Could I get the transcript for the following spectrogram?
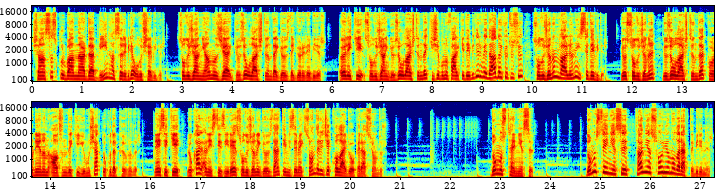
şanssız kurbanlarda beyin hasarı bile oluşabilir. Solucan yalnızca göze ulaştığında gözde görülebilir. Öyle ki solucan göze ulaştığında kişi bunu fark edebilir ve daha da kötüsü solucanın varlığını hissedebilir. Göz solucanı göze ulaştığında korneanın altındaki yumuşak dokuda kıvrılır. Neyse ki lokal anesteziyle solucanı gözden temizlemek son derece kolay bir operasyondur. Domuz tenyası Domuz tenyası Tanya solium olarak da bilinir.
